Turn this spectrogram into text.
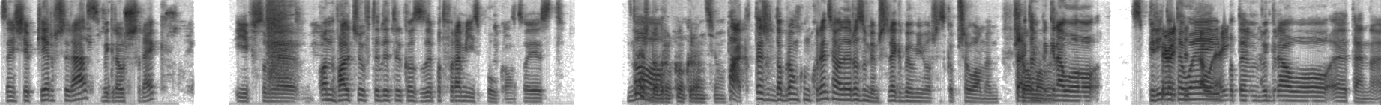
W sensie pierwszy raz wygrał Shrek i w sumie on walczył wtedy tylko z potworami i spółką, co jest... No, Też dobrą konkurencją. Tak, też dobrą konkurencją, ale rozumiem, Shrek był mimo wszystko przełomem. Przełomowy. Potem wygrało Spirited, Spirited Away, Away. potem wygrało e, ten, e,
